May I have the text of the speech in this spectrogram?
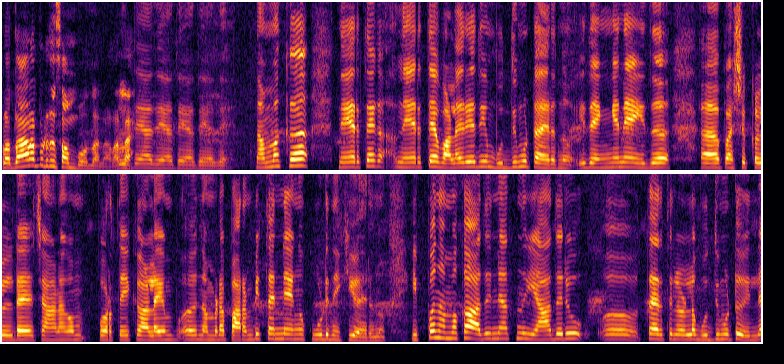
പ്രധാനപ്പെട്ട ഒരു സംഭവം തന്നെയാണ് അല്ലേ? അതെ അതെ അതെ അതെ അതെ. നമുക്ക് നേരത്തെ നേരത്തെ വളരെയധികം ബുദ്ധിമുട്ടായിരുന്നു. ഇതെങ്ങനെ ഇത് പശുക്കളുടെ ചാണകം പുറത്തേക്ക് കളയും നമ്മുടെ പറമ്പിൽ തന്നെ അങ്ങ് കൂടി നിൽക്കുമായിരുന്നു ഇപ്പം നമുക്ക് അതിനകത്ത് നിന്ന് യാതൊരു തരത്തിലുള്ള ബുദ്ധിമുട്ടും ഇല്ല.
